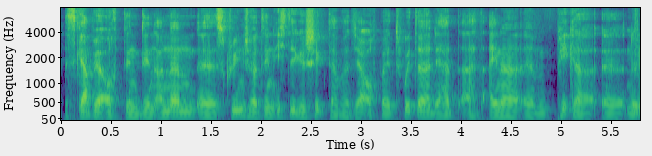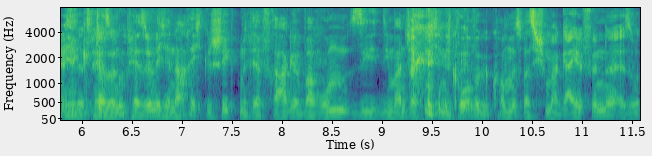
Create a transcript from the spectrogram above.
Es gab ja auch den, den anderen äh, Screenshot, den ich dir geschickt habe, hat ja auch bei Twitter, der hat, hat einer ähm, Pika äh, eine, Ja, eine genau. Person, persönliche Nachricht geschickt mit der Frage, warum sie die Mannschaft nicht in die Kurve gekommen ist, was ich schon mal geil finde. Also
